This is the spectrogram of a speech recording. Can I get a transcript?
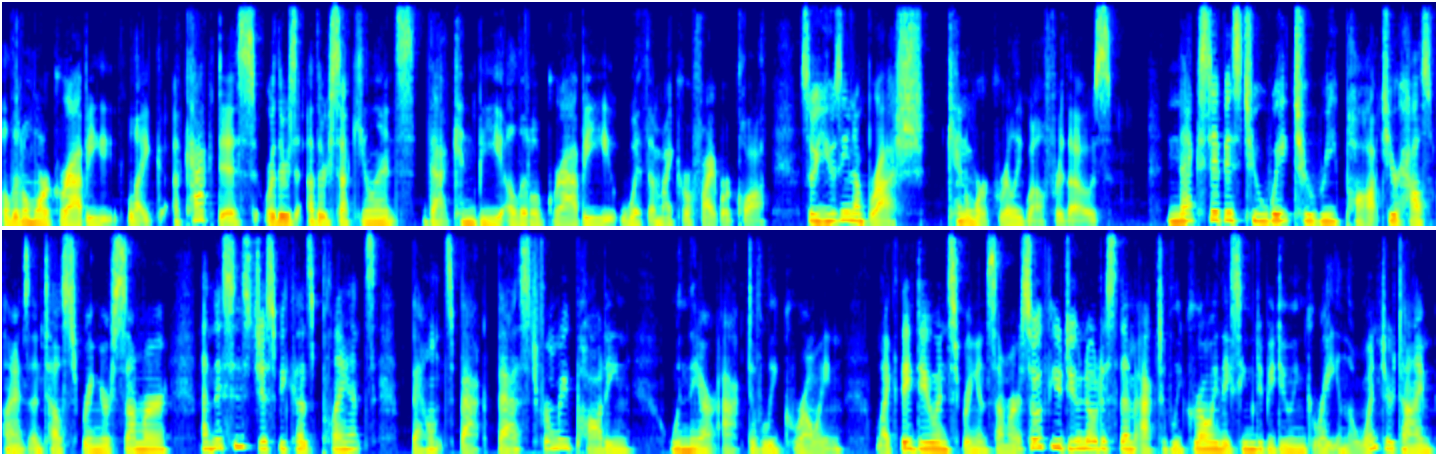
a little more grabby, like a cactus, or there's other succulents that can be a little grabby with a microfiber cloth. So, using a brush can work really well for those. Next step is to wait to repot your houseplants until spring or summer. And this is just because plants bounce back best from repotting when they are actively growing, like they do in spring and summer. So if you do notice them actively growing, they seem to be doing great in the wintertime,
